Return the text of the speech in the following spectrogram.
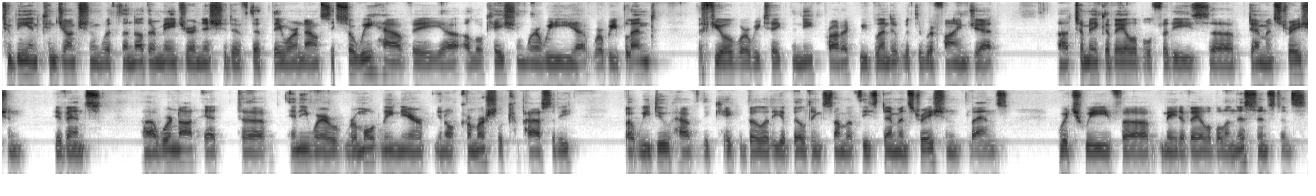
to be in conjunction with another major initiative that they were announcing. So we have a, uh, a location where we uh, where we blend the fuel, where we take the neat product, we blend it with the refined jet uh, to make available for these uh, demonstration events. Uh, we're not at uh, anywhere remotely near you know commercial capacity, but we do have the capability of building some of these demonstration blends, which we've made available in this instance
